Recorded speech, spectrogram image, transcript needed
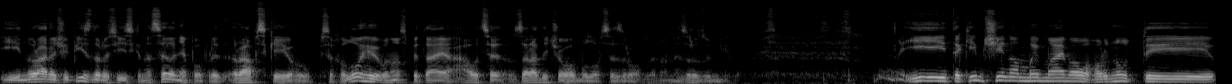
І ну рано чи пізно російське населення, попри рабське його психологію, воно спитає: а оце заради чого було все зроблено? Незрозуміло. І таким чином ми маємо огорнути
